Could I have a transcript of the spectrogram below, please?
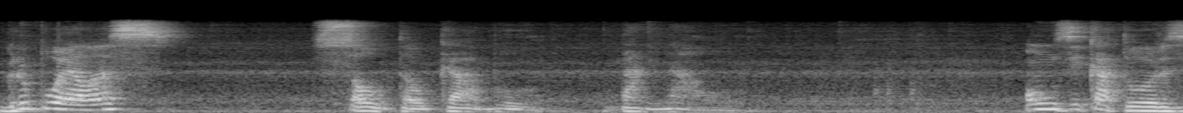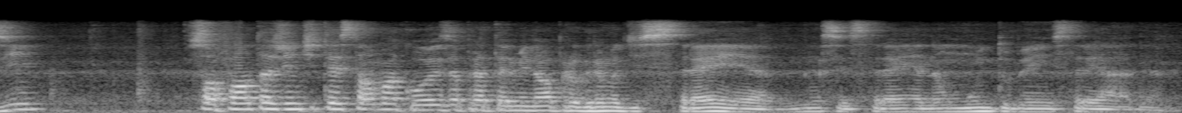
Grupo Elas solta o cabo da nau. 11 14 Só falta a gente testar uma coisa para terminar o programa de estreia, nessa estreia não muito bem estreada.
